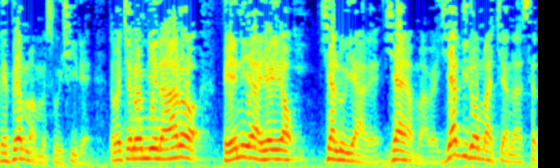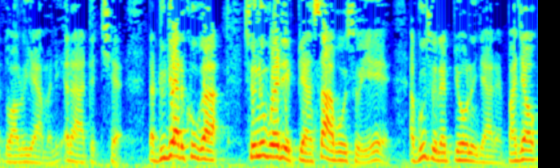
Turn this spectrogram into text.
ဘယ်ဘက်မှာမဆိုရှိတယ်။ကျနော်မြင်တာကတော့ဘယ်နေရာရောက်ရောက်ရပ်လို့ရတယ်။ရပ်ရမှာပဲ။ရပ်ပြီးတော့မှကျန်တာဆက်သွားလို့ရမယ်။အဲဒါကတချက်။ဒုတိယတခုကဆွေးနွေးပွဲတွေပြန်စဖို့ဆိုရင်အခုဆိုလဲပြောနေကြတယ်။ဘာကြောင့်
